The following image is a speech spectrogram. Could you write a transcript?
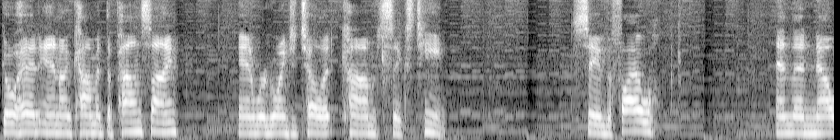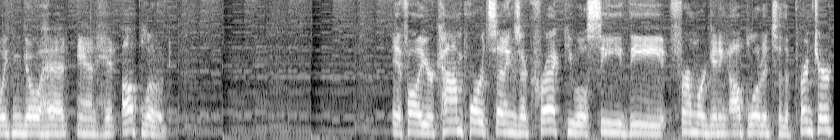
go ahead and uncomment the pound sign, and we're going to tell it COM16. Save the file, and then now we can go ahead and hit upload. If all your COM port settings are correct, you will see the firmware getting uploaded to the printer.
